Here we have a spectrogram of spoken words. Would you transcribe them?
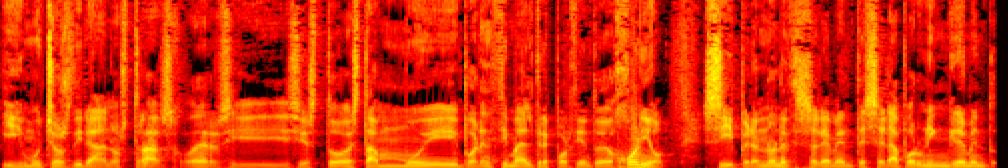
y muchos dirán, ostras, joder, si, si esto está muy por encima del 3% de junio, sí, pero no necesariamente será por un incremento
